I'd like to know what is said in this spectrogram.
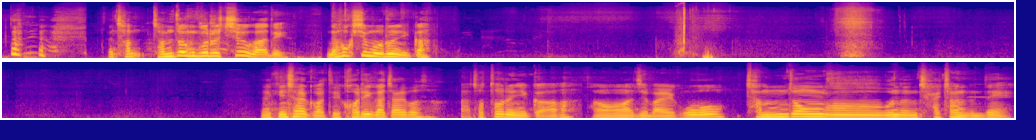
잠, 잠정구를 치고 가야 돼. 근데 혹시 모르니까. 네, 괜찮을 것 같아요. 거리가 짧아서. 아, 첫 톨이니까 당황하지 말고 잠정구는 잘 쳤는데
